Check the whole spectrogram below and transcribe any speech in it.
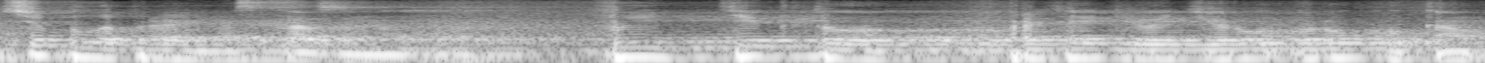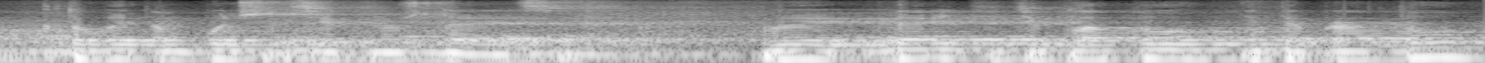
все было правильно сказано. Вы те, кто протягиваете руку, кто в этом больше всех нуждается. Вы дарите теплоту и доброту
